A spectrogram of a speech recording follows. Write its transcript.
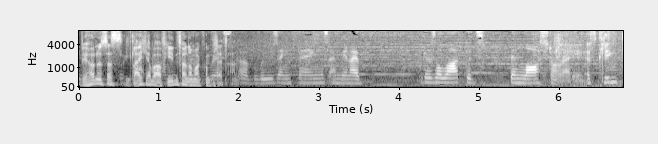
Wir hören uns das gleich aber auf jeden Fall nochmal komplett an. Es klingt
